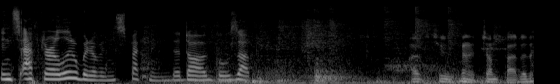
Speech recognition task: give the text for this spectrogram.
Ins- after a little bit of inspecting, the dog goes up. I she was gonna jump out of the.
